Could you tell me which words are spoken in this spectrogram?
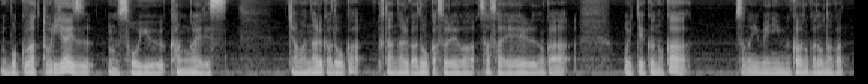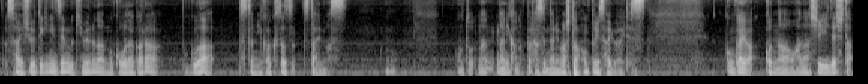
僕はとりあえず、うん、そういう考えです。邪魔になるかどうか負担になるかどうかそれは支えるのか置いていくのかその夢に向かうのかどうなのか最終的に全部決めるのは向こうだから僕は包み隠さず伝えます。本当何かのプラスになりましたら本当に幸いです今回はこんなお話でした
